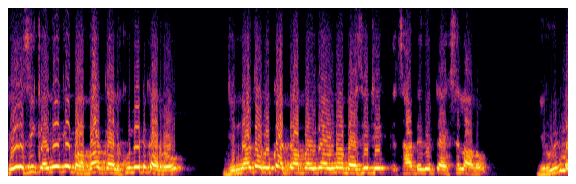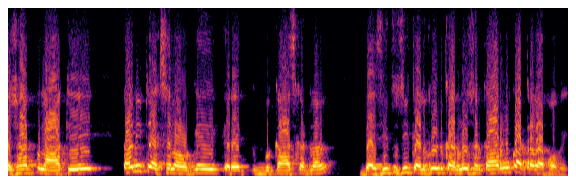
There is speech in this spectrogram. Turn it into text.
ਫਿਰ ਅਸੀਂ ਕਹਿੰਦੇ ਕਿ ਬਾਬਾ ਕੈਲਕੂਲੇਟ ਕਰ ਲਓ, ਜਿੰਨਾ ਤੁਹਾਨੂੰ ਘਾਟਾ ਪੈਂਦਾ ਉਹਨਾਂ ਵੈਸੇ ਠੀਕ, ਸਾਡੇ ਤੇ ਟੈਕਸ ਲਾ ਲਓ। ਜ਼ਰੂਰੀ ਨਸ਼ਾ ਪਲਾ ਕੇ ਤਾਂ ਨਹੀਂ ਟੈਕਸ ਲਾਓ ਕੇ ਵਿਕਾਸ ਘਟਣਾ। ਵੈਸੇ ਤੁਸੀਂ ਕੈਲਕੂਲੇਟ ਕਰ ਲਓ, ਸਰਕਾਰ ਨੂੰ ਘਾਟਾ ਨਾ ਪਵੇ।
